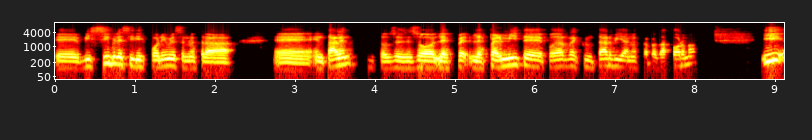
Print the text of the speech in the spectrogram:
visibles y disponibles en nuestra en Talent. Entonces, eso les, les permite poder reclutar vía nuestra plataforma. Y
